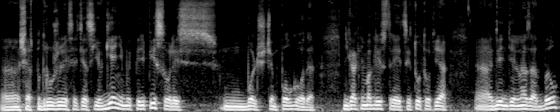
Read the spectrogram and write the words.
э, сейчас подружились отец Евгений, мы переписывались больше, чем полгода, никак не могли встретиться. И тут вот я э, две недели назад был,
